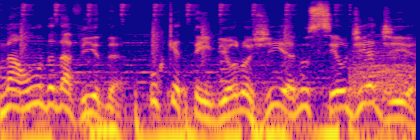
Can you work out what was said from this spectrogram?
Na Onda da Vida, porque tem biologia no seu dia a dia.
